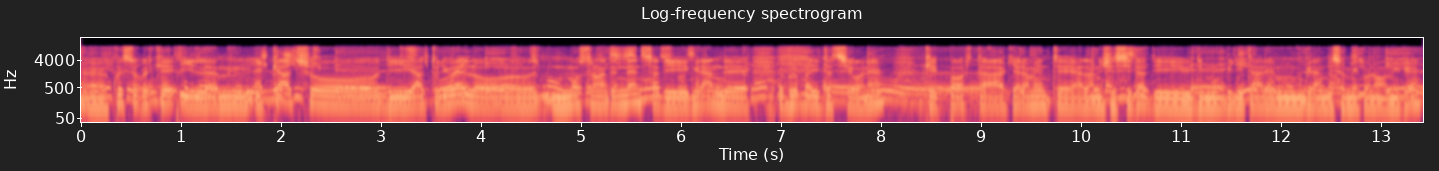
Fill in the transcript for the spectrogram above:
eh, questo perché il, mm, il, calcio eh, di alto livello mostra una tendenza di grande globalizzazione che porta chiaramente alla necessità di, di mobilitare grandi somme economiche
